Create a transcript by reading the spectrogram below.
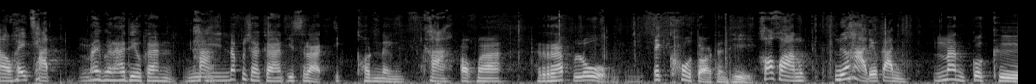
เอาให้ชัด ในเวลาเดียวกันค่ะมีนักวิชาการอิสระอีกคนหนึ่งค่ะ ออกมารับลูกเอ็กโคต่อทันที ข้อความเนื้อหาเดียวกัน นั่นก็คือ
